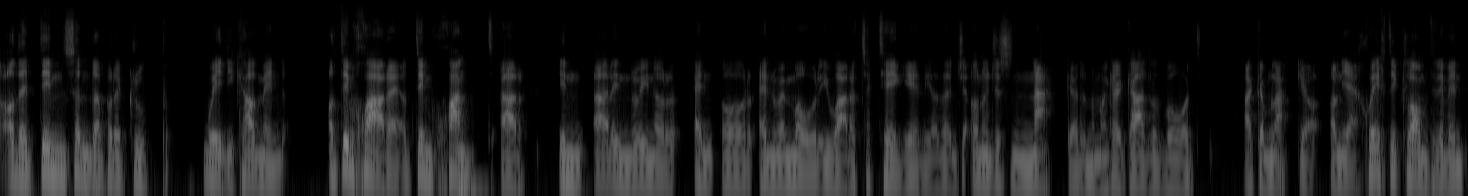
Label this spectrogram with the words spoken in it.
oedd e dim syndod bod y grŵp wedi cael mynd. Oedd dim chwarae, oedd dim chwant ar... Ar un, ar unrhyw un o'r, en, or enwau mowr i war wario tactegu iddi. Oedd e O'n just jyst yn nac ar nhw, mae'n cael gadw fod a gymlacio. Ond ie, yeah, 60 clom ti'n fynd,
